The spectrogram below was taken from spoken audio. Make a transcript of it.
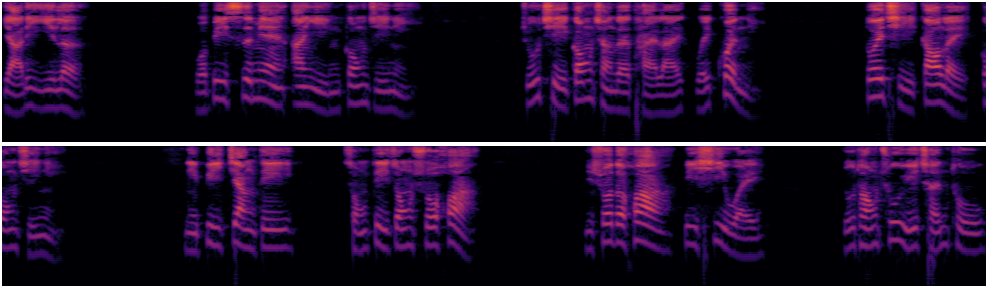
亚利伊勒，我必四面安营攻击你，筑起攻城的台来围困你，堆起高垒攻击你，你必降低。从地中说话，你说的话必细微，如同出于尘土；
